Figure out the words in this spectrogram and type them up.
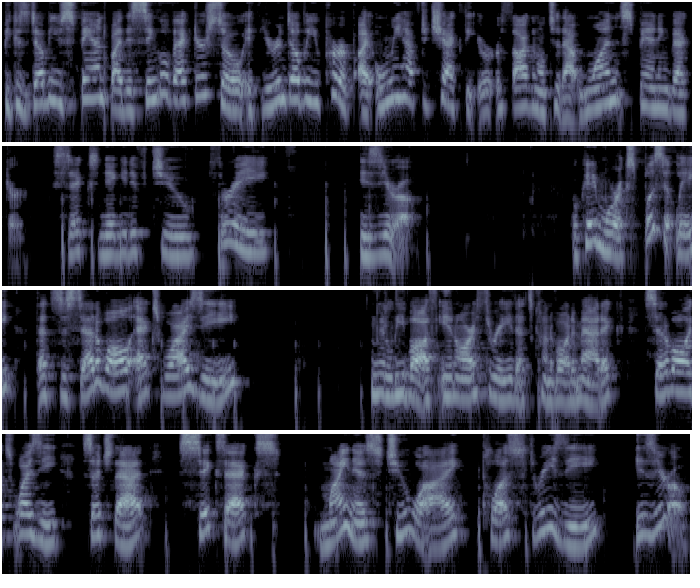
because w is spanned by this single vector so if you're in w perp I only have to check that you're orthogonal to that one spanning vector 6, negative 2, 3 is 0. Okay, more explicitly, that's the set of all x, y, z I'm going to leave off in R3, that's kind of automatic, set of all x, y, z, such that 6x minus 2y plus 3z is 0.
